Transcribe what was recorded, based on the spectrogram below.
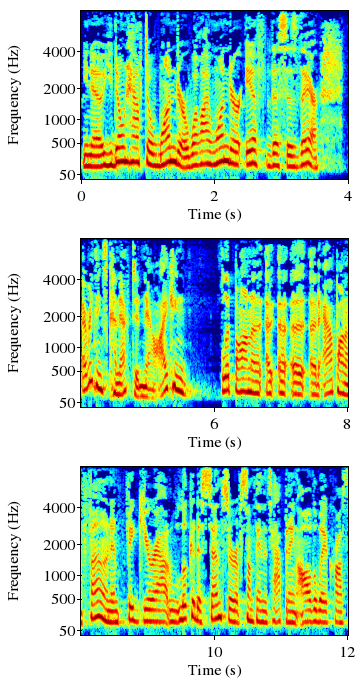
You know, you don't have to wonder, well, I wonder if this is there. Everything's connected now. I can flip on a, a, a, an app on a phone and figure out, look at a sensor of something that's happening all the way across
